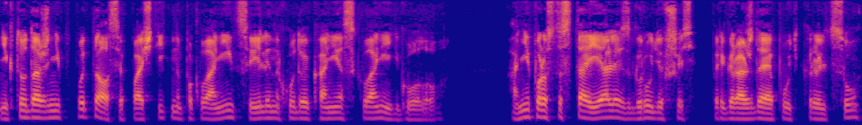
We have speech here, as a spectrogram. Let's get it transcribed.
Никто даже не попытался почтительно поклониться или на худой конец склонить голову. Они просто стояли, сгрудившись, преграждая путь к крыльцу,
